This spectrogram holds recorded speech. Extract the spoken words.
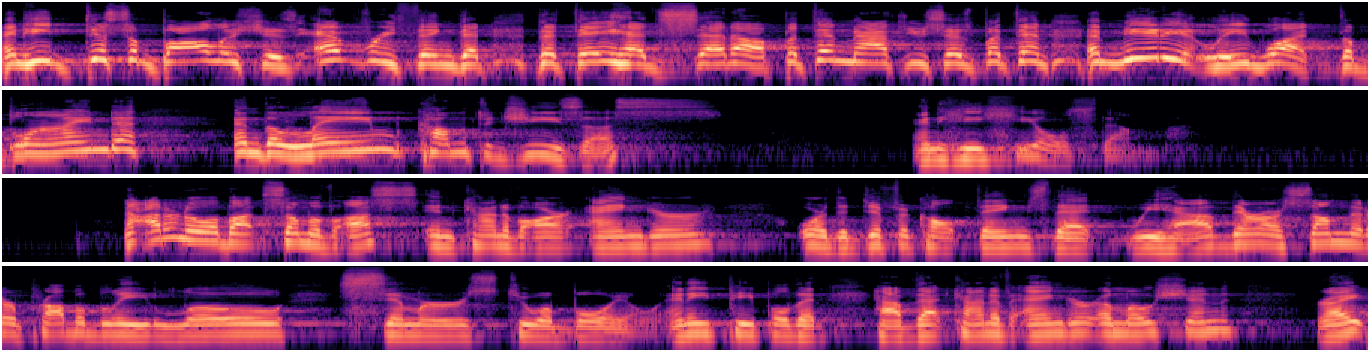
And he disabolishes everything that, that they had set up. But then Matthew says, but then immediately what? The blind and the lame come to Jesus and he heals them. Now, I don't know about some of us in kind of our anger or the difficult things that we have. There are some that are probably low simmers to a boil. Any people that have that kind of anger emotion, right?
